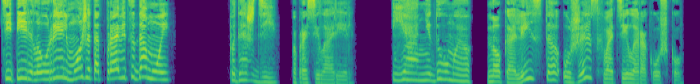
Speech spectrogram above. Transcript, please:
Теперь Лаурель может отправиться домой!» «Подожди», — попросила Ариэль. «Я не думаю...» Но Калиста уже схватила ракушку.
